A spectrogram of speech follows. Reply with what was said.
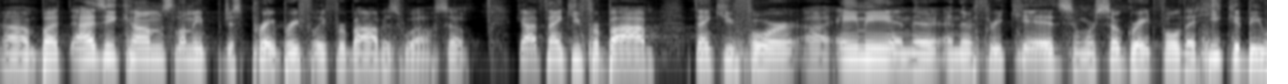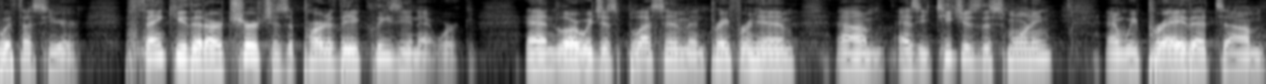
Uh, but as he comes, let me just pray briefly for Bob as well. So, God, thank you for Bob. Thank you for uh, Amy and their, and their three kids. And we're so grateful that he could be with us here. Thank you that our church is a part of the Ecclesia Network. And Lord, we just bless him and pray for him um, as he teaches this morning. And we pray that. Um,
